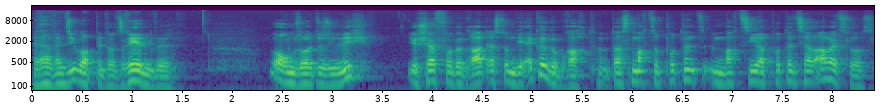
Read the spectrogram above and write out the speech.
Ja, wenn sie überhaupt mit uns reden will. Warum sollte sie nicht? Ihr Chef wurde gerade erst um die Ecke gebracht. Das macht, so macht sie ja potenziell arbeitslos.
